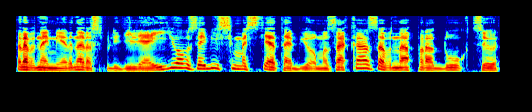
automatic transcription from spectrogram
равномерно распределяя ее в зависимости от объема заказов на продукцию.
